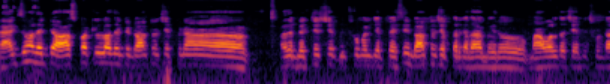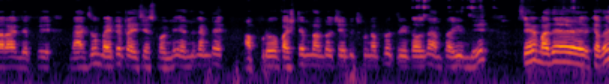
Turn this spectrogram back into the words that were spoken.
మాక్సిమం అదేంటి హాస్పిటల్లో అదేంటి డాక్టర్ చెప్పిన అదే బ్లడ్ టెస్ట్ చేయించుకోమని చెప్పేసి డాక్టర్ చెప్తారు కదా మీరు మా వాళ్ళతో చేయించుకుంటారా అని చెప్పి మాక్సిమం బయట ట్రై చేసుకోండి. ఎందుకంటే అప్పుడు ఫస్ట్ టైం దాంతో చేయించుకున్నప్పుడు త్రీ థౌజండ్ అంత అయ్యింది సేమ్ అదే కదా?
